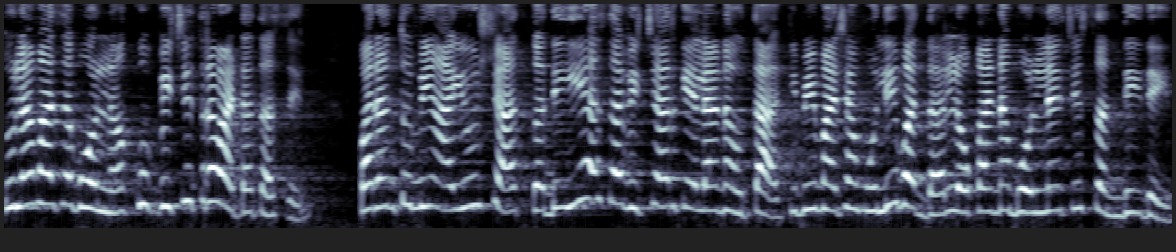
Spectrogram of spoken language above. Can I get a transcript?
तुला माझं बोलणं खूप विचित्र वाटत असेल. परंतु मी आयुष्यात कधीही असा विचार केला नव्हता की मी माझ्या मुलीबद्दल लोकांना बोलण्याची संधी देईन.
